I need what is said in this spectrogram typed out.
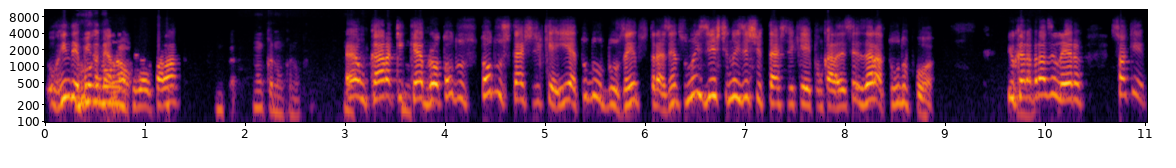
O Hindenburg nunca, Melão, você já ouviu falar? Nunca, nunca, nunca. É um cara que quebrou todos, todos os testes de QI, é tudo 200, 300, não existe, não existe teste de QI para um cara desse, ele zera tudo, porra. E o cara é brasileiro. Só que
